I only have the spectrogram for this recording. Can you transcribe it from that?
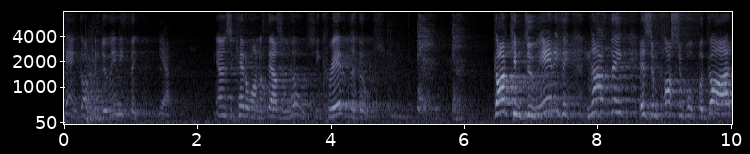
can. God can do anything. Yeah. He owns a cattle on a thousand hills. He created the hills. God can do anything. Nothing is impossible for God,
